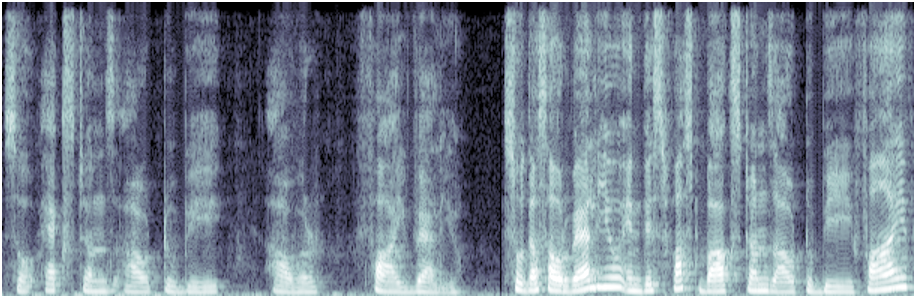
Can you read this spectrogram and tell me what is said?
So x turns out to be our 5 value. So thus our value in this first box turns out to be 5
